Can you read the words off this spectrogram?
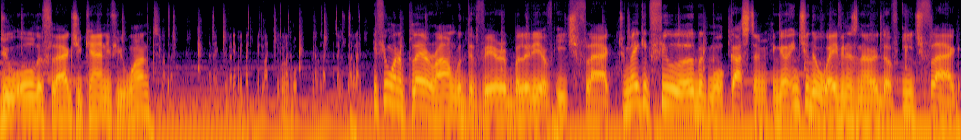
do all the flags, you can if you want. If you want to play around with the variability of each flag to make it feel a little bit more custom, you go into the waviness node of each flag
